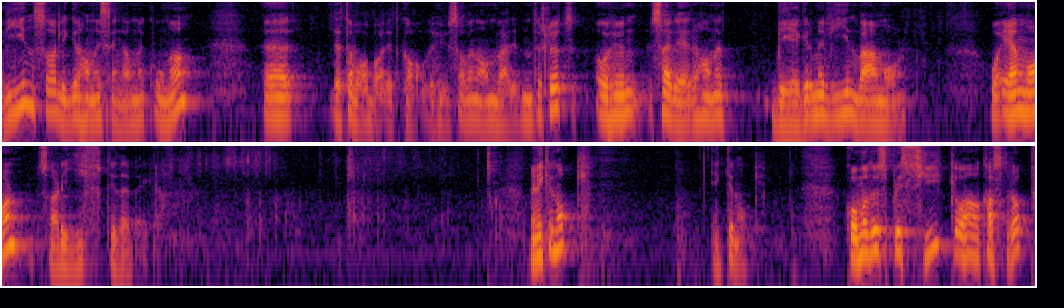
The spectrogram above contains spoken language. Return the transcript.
vin, så ligger han i senga med kona. Eh, dette var bare et galehus av en annen verden til slutt. Og hun serverer han et beger med vin hver morgen. Og en morgen så er det gift i det begeret. Men ikke nok. Ikke nok. Commodus blir syk og kaster opp.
